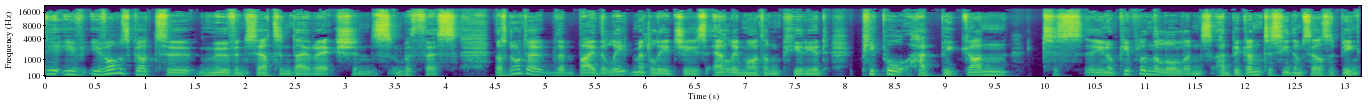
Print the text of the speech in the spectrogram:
you've you've always got to move in certain directions with this. There's no doubt that by the late Middle Ages, early modern period, people had begun to you know people in the lowlands had begun to see themselves as being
